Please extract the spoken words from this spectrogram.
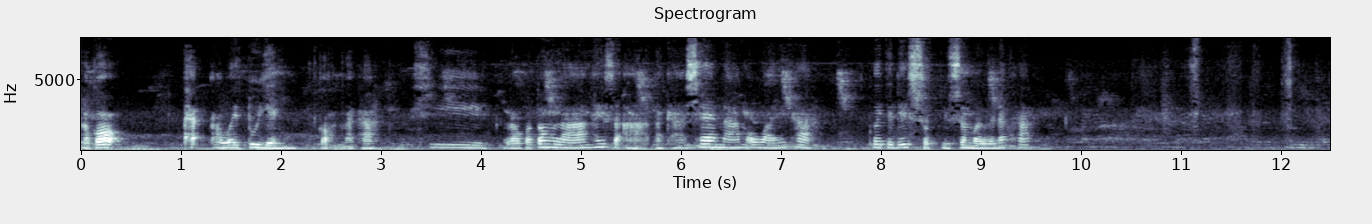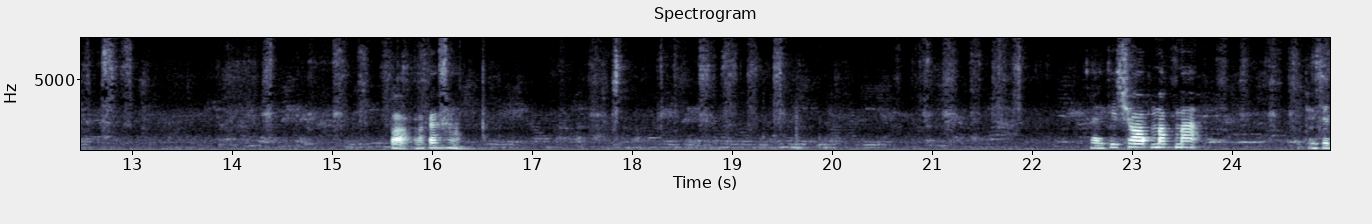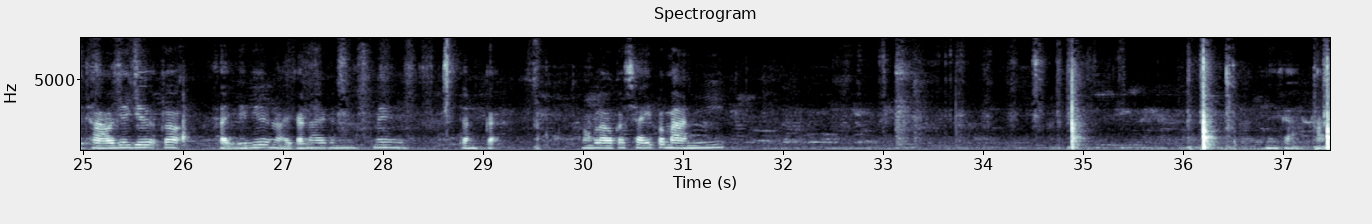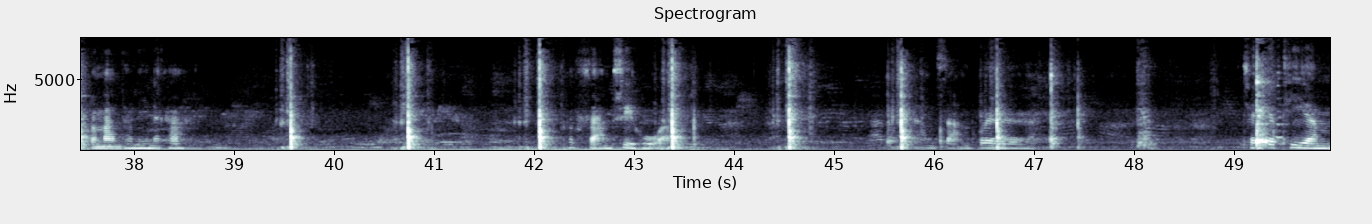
แล้วก็แพ็คเอาไว้ตู้เย็นก่อนนะคะชีเราก็ต้องล้างให้สะอาดนะคะ แช่น้ำเอาไว้ค่ะ เพื่อจะได้สดอยู่เสมอนะคะ ปอกแล้วก็หั่นใครที่ชอบมากๆหรือจะเท้าเยอะๆก็ใส่เยอะๆหน่อยก็ได้กันนะไม่จำกัด ของเราก็ใช้ประมาณนี้นี่ค่ะหั่นประมาณเท่านี้นะคะสักสามสี่หัว สามเกลือ ใช้กระเทียม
